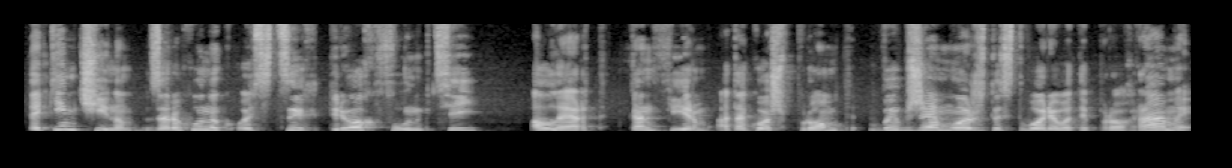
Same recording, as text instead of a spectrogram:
Таким чином, за рахунок ось цих трьох функцій. Alert, Confirm, а також Prompt, ви вже можете створювати програми,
